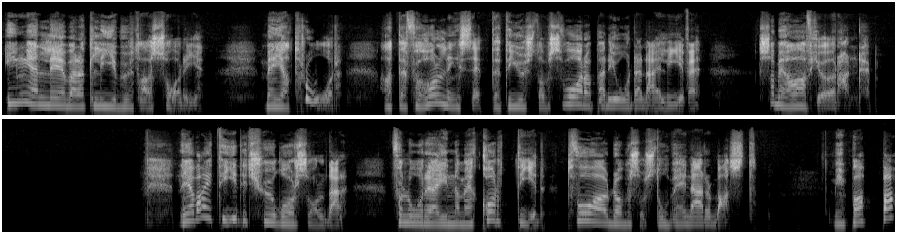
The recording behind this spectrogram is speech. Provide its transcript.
Ingen lever ett liv utan sorg. Men jag tror att det är förhållningssättet till just de svåra perioderna i livet som är avgörande. När jag var i tidigt 20-årsålder förlorade jag inom en kort tid två av dem som stod mig närmast. Min pappa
